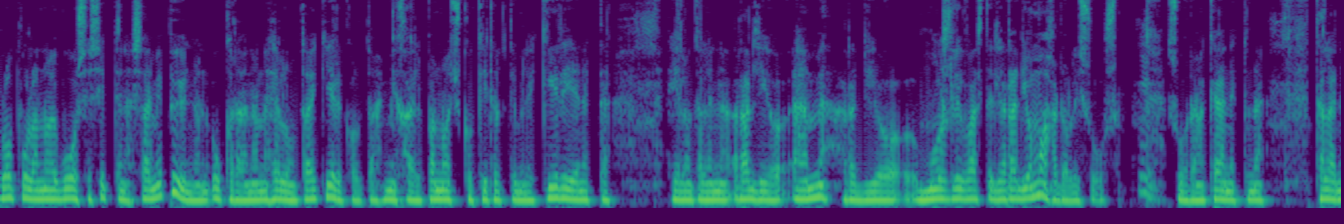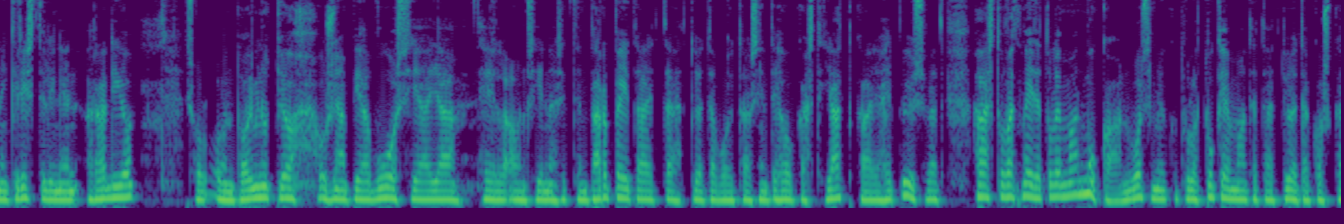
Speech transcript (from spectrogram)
lopulla noin vuosi sitten saimme pyynnön Ukrainan helluntai-kirkolta. Mikhail Panochko kirjoitti meille kirjeen, että heillä on tällainen radio M, radio Moslivast, eli radiomahdollisuus hmm. suoraan käännettynä. Tällainen kristillinen radio, se on toiminut jo useampia vuosia ja heillä on siinä sitten tarpeita, että työtä voitaisiin tehokkaasti jatkaa ja he pyysivät, haastuvat meitä tulemaan mukaan. Voisimmeko tulla tukemaan tätä työtä, koska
